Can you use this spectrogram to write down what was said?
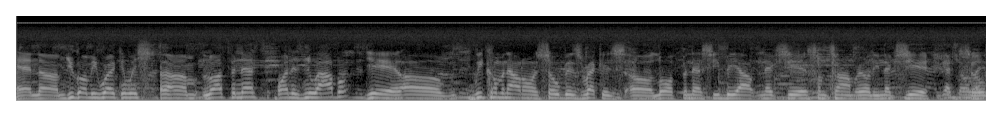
And um, you gonna be working with um, Lord Finesse on his new album? Yeah, uh, we coming out on Showbiz Records. Uh, Lord Finesse, he be out next year, sometime early next year. so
